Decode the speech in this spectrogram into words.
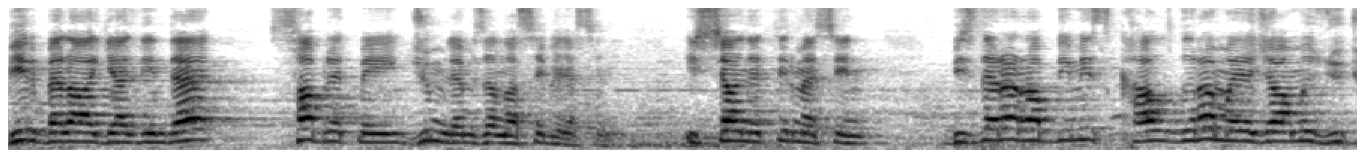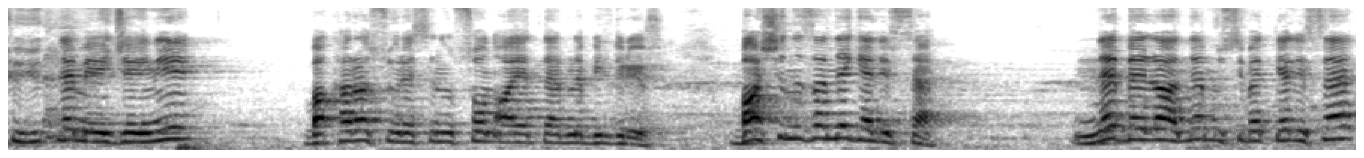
bir bela geldiğinde sabretmeyi cümlemize nasip eylesin. İsyan ettirmesin. Bizlere Rabbimiz kaldıramayacağımız yükü yüklemeyeceğini Bakara suresinin son ayetlerinde bildiriyor. Başınıza ne gelirse, ne bela ne musibet gelirse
